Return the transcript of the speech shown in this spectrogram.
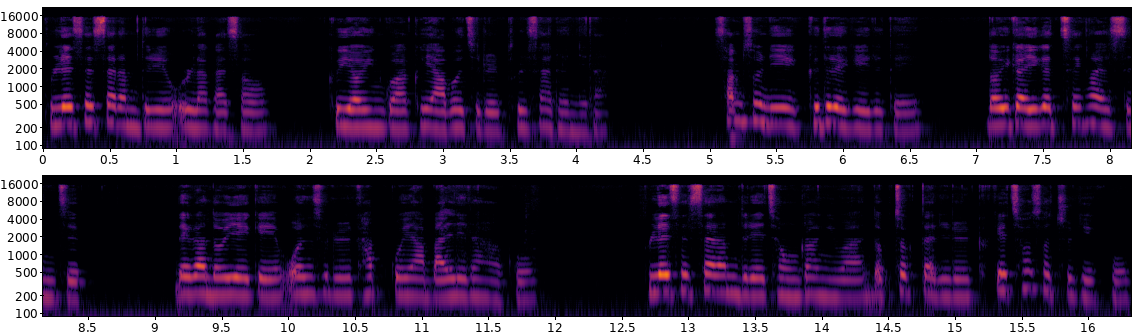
블레셋 사람들이 올라가서 그 여인과 그의 아버지를 불사르니라. 삼손이 그들에게 이르되 너희가 이같이 행하였은즉 내가 너희에게 원수를 갚고야 말리라 하고 블레셋 사람들의 정강이와 넓적다리를 크게 쳐서 죽이고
